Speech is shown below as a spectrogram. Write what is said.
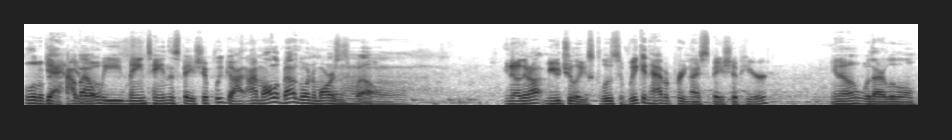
a little bit? Yeah, how about know? we maintain the spaceship we got? I'm all about going to Mars as well. You know, they're not mutually exclusive. We can have a pretty nice spaceship here, you know, with our little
